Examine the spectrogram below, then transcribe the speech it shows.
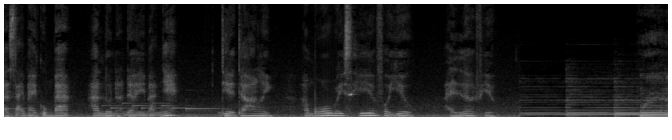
và giải bày cùng bạn An luôn ở đây bạn nhé Dear darling I'm always here for you. I love you. When I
